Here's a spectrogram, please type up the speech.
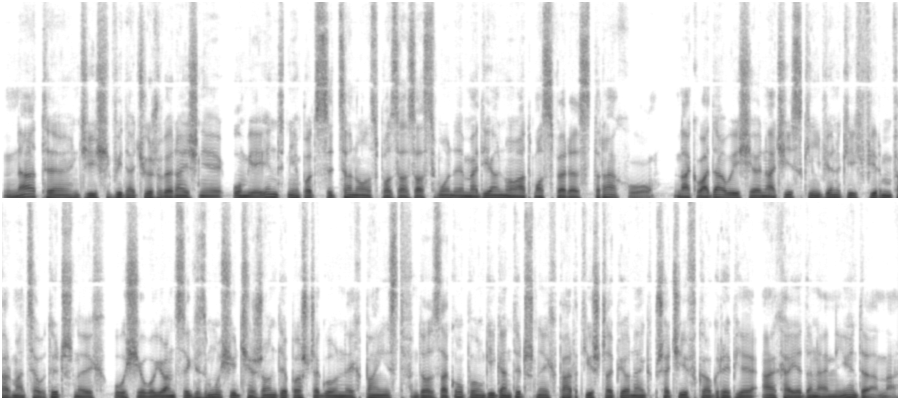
Na tę dziś widać już wyraźnie umiejętnie podsycaną spoza zasłony medialną atmosferę strachu, nakładały się naciski wielkich firm farmaceutycznych usiłujących zmusić rządy poszczególnych państw do zakupu gigantycznych partii szczepionek przeciwko grypie AH1N1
